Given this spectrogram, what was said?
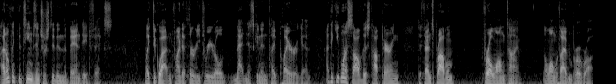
I don't think the team's interested in the band aid fix, like to go out and find a 33 year old Matt Niskanen type player again. I think you want to solve this top pairing defense problem for a long time, along with Ivan Provorov.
